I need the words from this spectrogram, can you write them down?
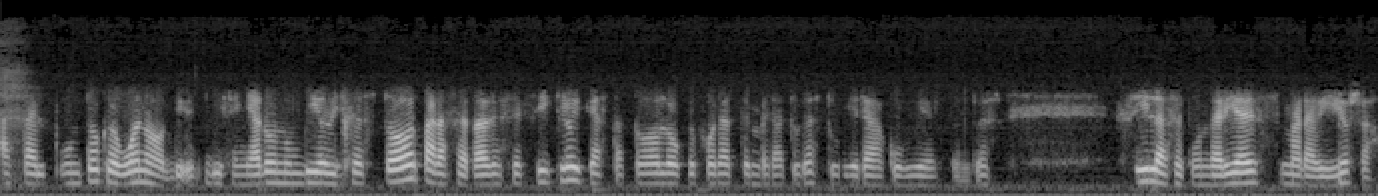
hasta el punto que, bueno, diseñaron un biodigestor para cerrar ese ciclo y que hasta todo lo que fuera temperatura estuviera cubierto. Entonces, sí, la secundaria es maravillosa.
